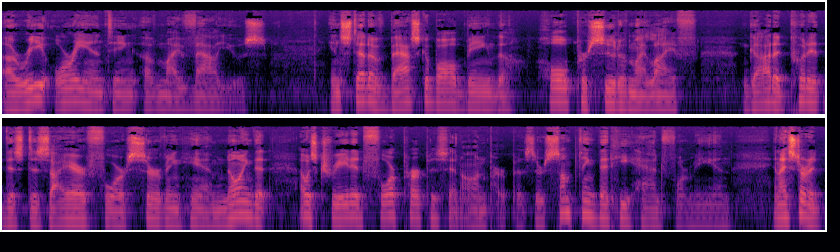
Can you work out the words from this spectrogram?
a reorienting of my values. Instead of basketball being the whole pursuit of my life, God had put it this desire for serving Him, knowing that I was created for purpose and on purpose. There's something that He had for me, and and I started,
